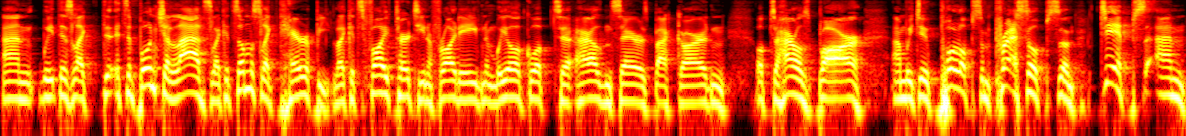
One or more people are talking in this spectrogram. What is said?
And we, there's like, it's a bunch of lads. Like, it's almost like therapy. Like, it's 5.30 on a Friday evening. We all go up to Harold and Sarah's back garden, up to Harold's bar. And we do pull ups and press ups and dips and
